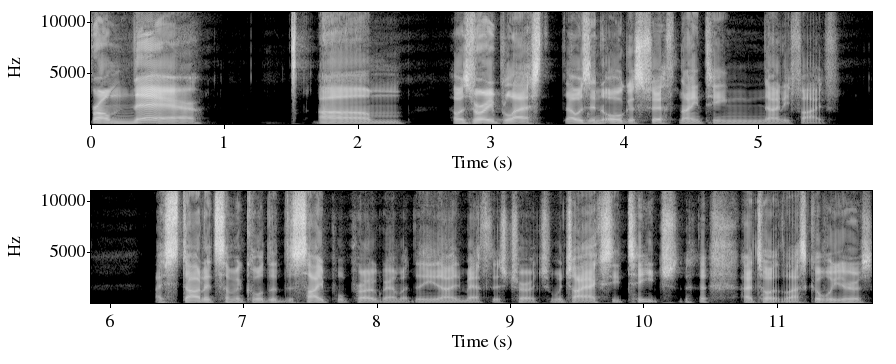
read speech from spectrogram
From there, um, I was very blessed. That was in August 5th, 1995. I started something called the Disciple Program at the United Methodist Church, which I actually teach. I taught the last couple of years.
